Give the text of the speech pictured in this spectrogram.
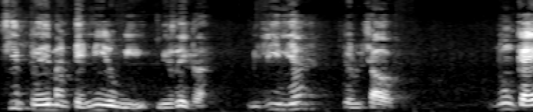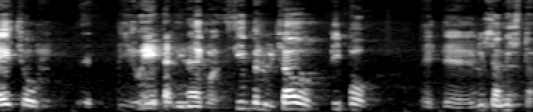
siempre he mantenido mi, mi regla, mi línea de luchador. Nunca he hecho piruetas ni nada de cosas. Siempre he luchado tipo este, lucha mixta,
